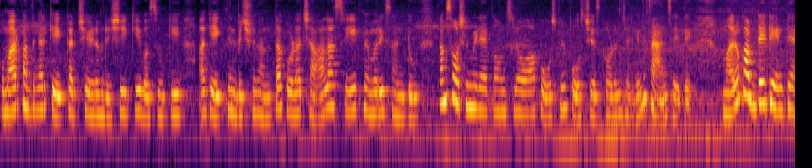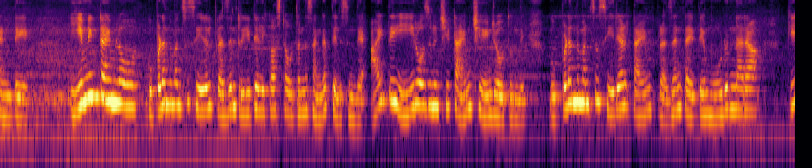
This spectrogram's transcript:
కుమార్ పంత్ గారు కేక్ కట్ చేయడం రిషికి వసుకి ఆ కేక్ తినిపించడం అంతా కూడా చాలా స్వీట్ మెమరీస్ అంటూ తమ సోషల్ మీడియా అకౌంట్స్లో ఆ పోస్ట్ని పోస్ట్ చేసుకోవడం జరిగింది ఫ్యాన్స్ అయితే. మరొక అప్డేట్ ఏంటి అంటే ఈవినింగ్ టైంలో గుప్పడంత మనసు సీరియల్ ప్రజెంట్ రీటెలికాస్ట్ అవుతున్న సంగతి తెలిసిందే. అయితే ఈ రోజు నుంచి టైం చేంజ్ అవుతుంది. గుప్పడంత మనసు సీరియల్ టైం ప్రజెంట్ అయితే మూడున్నరకి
